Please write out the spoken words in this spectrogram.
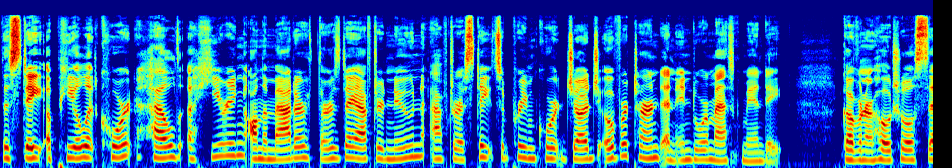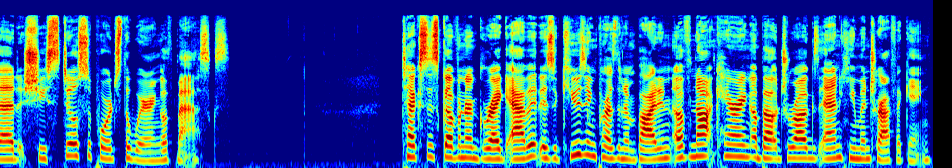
The state appellate court held a hearing on the matter Thursday afternoon after a state Supreme Court judge overturned an indoor mask mandate. Governor Hochul said she still supports the wearing of masks. Texas Governor Greg Abbott is accusing President Biden of not caring about drugs and human trafficking.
